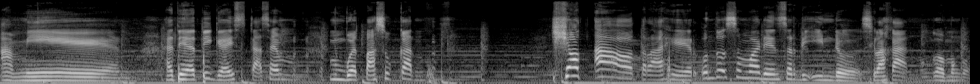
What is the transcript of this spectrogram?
Amin. Hati-hati guys, Kak Sam membuat pasukan. Shout out terakhir untuk semua dancer di Indo. Silahkan, monggo monggo.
